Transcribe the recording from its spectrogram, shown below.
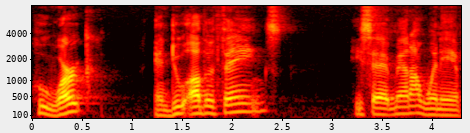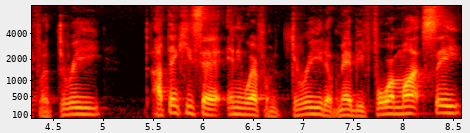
who work and do other things, he said, man, I went in for three, I think he said anywhere from three to maybe four months, see?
